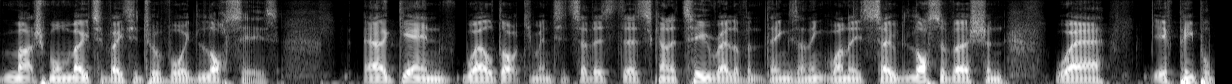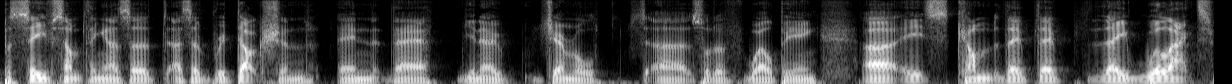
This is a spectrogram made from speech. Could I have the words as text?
much more motivated to avoid losses, again, well documented. So there's there's kind of two relevant things. I think one is so loss aversion, where if people perceive something as a as a reduction in their you know general uh, sort of well-being, uh, it's come they they they will act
